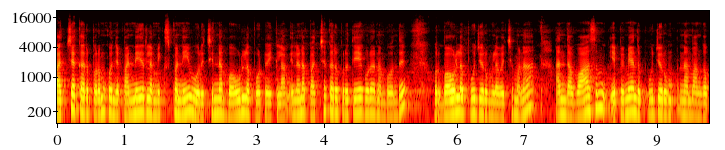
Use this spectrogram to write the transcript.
பச்சை கருப்பூரம் கொஞ்சம் பன்னீரில் மிக்ஸ் பண்ணி ஒரு சின்ன பவுலில் போட்டு வைக்கலாம். இல்லைனா பச்சை கருப்புறத்தையே கூட நம்ம வந்து ஒரு பவுலில் பூஜை ரூமில் வச்சோம்னா அந்த வாசம் எப்பவுமே அந்த பூஜை ரூம் நம்ம அங்கே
